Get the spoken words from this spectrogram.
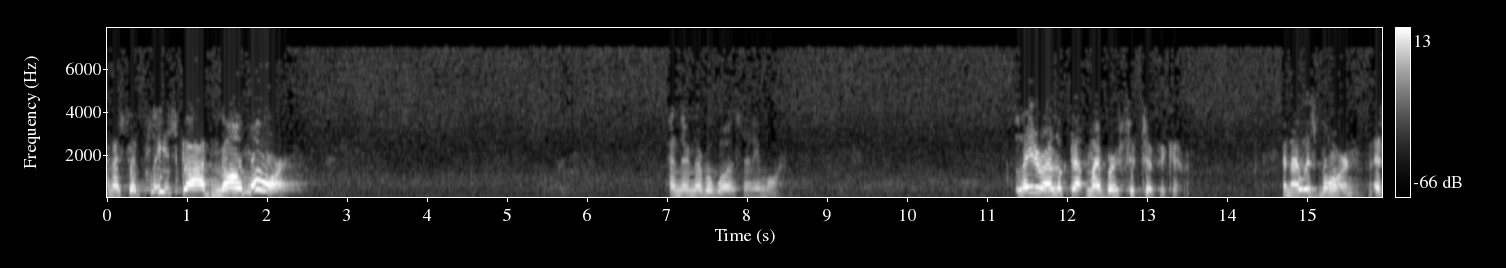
And I said, please God, no more. And there never was any more. Later I looked up my birth certificate. And I was born at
